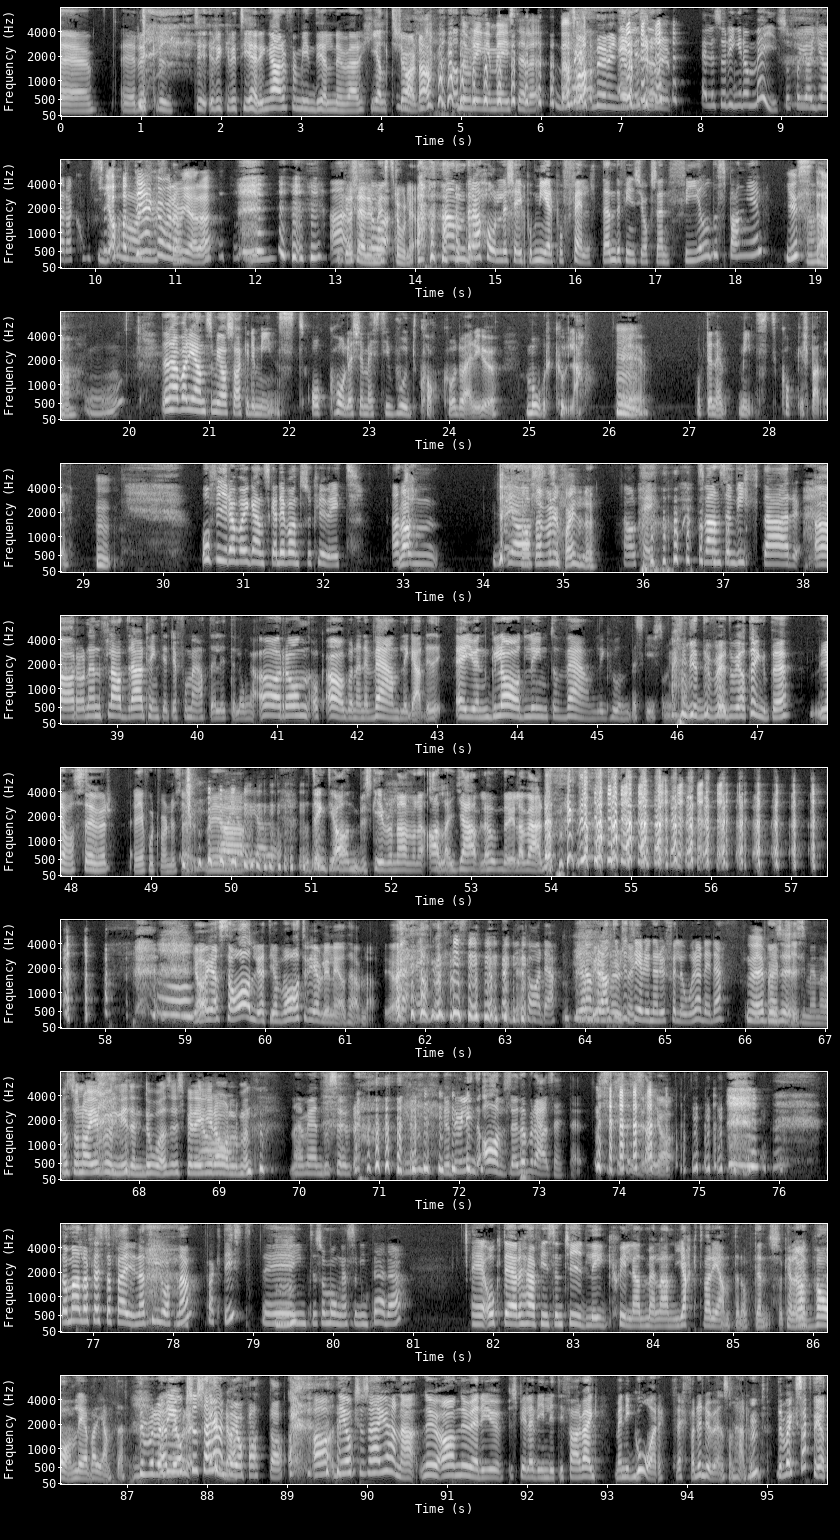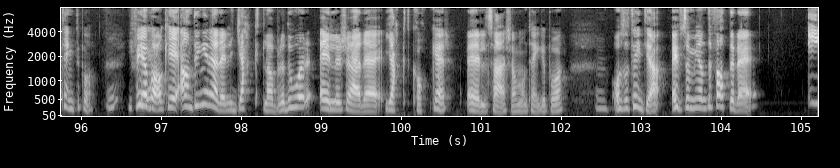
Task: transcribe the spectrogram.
rekryt, rekryteringar för min del nu är helt körda. De ringer mig istället. Ja, det ringer Eller så, eller så ringer de mig så får jag göra quizet. Ja, det kommer det. de göra. Ja, och kanske är det mest troliga. Andra håller sig på, mer på fälten. Det finns ju också en field spaniel. Just det. Aha. Den här variant som jag söker är minst och håller sig mest till woodcock och då är det ju morkulla. Eh, och den är minst cockerspaniel. Mm. Och fyra var ju ganska, det var inte så klurigt. Att Va? de... Ja, Prata för dig själv Okej. Svansen viftar, öronen fladdrar, tänkte att jag får är lite långa öron och ögonen är vänliga. Det är ju en gladlynt och vänlig hund beskrivs som. Vet du, vad jag tänkte? Jag var sur. Eller jag är fortfarande sur. Men Ja, jag, ja, ja, ja. då tänkte jag han beskriver och använder alla jävla hundar i hela världen. ja, jag sa aldrig att jag var trevlig när jag tävlar. Nej, vi tar det. Framförallt inte trevlig när du förlorar, det är det. Nej, precis, precis. menar det. Fast hon har ju vunnit ändå så det spelar ingen Ja. roll. Men... Nej, men jag är ändå sur. jag vill inte avsluta på det här sättet. ja. De allra flesta färgerna är tillåtna faktiskt. Det är Mm. inte så många som inte är det. Eh, och där här finns en tydlig skillnad mellan jaktvarianten och den så kallade Ja. vanliga varianten. Det var det, Och det är också så här då. jag fattade. Ja, det är också så här Johanna. Nu, ja, nu är det ju, spelar vi in lite i förväg. Men igår träffade du en sån här hund. Det var exakt det jag tänkte på. För jag bara okej, antingen är det jaktlabrador eller så är det jaktkocker. Eller så här som hon tänker på. Och så tänkte jag, eftersom jag inte fattade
